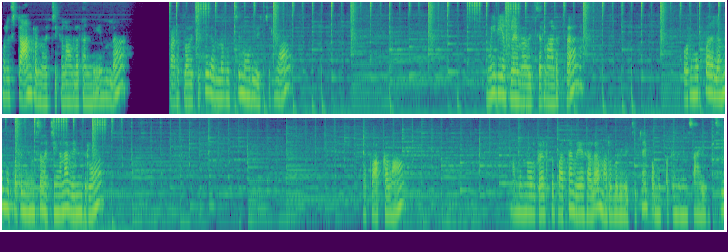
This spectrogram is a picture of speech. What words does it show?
ஒரு ஸ்டாண்ட் ஒன்று வச்சுக்கலாம். உள்ள தண்ணி உள்ள. அடுப்பில் வச்சுட்டு இதை உள்ள வச்சு மூடி வச்சுருவோம். மீடியம் ஃப்ளேமில் வச்சிடலாம் அடுப்பை. ஒரு முப்பதுலேருந்து முப்பத்தஞ்சு நிமிஷம் வச்சிங்கன்னா வெந்துடும் இப்போ பார்க்கலாம். நான் முன்னோருக்கு எடுத்து பார்த்தேன் வேகலை. மறுபடியும் வச்சுட்டேன். இப்போ முப்பத்தஞ்சு நிமிஷம் ஆயிடுச்சு.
